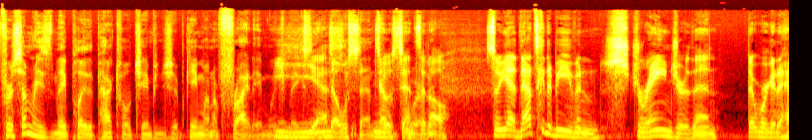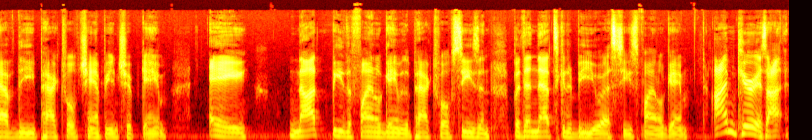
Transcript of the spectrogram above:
for some reason they play the Pac-12 championship game on a Friday, which makes Yes. no sense. No sense at all. So yeah, that's going to be even stranger then that we're going to have the Pac-12 championship game. A not be the final game of the Pac-12 season, but then that's going to be USC's final game. I'm curious. I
